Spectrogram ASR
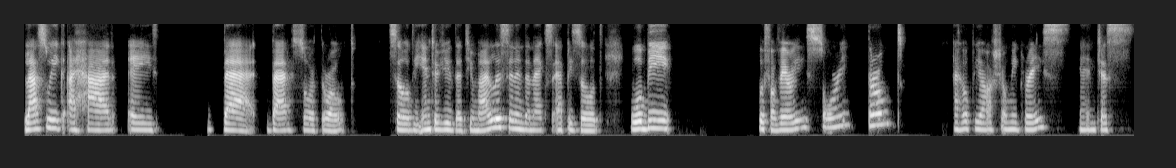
Last week, I had a bad, bad sore throat. So the interview that you might listen in the next episode will be with a very sorry throat. I hope y'all show me grace and just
